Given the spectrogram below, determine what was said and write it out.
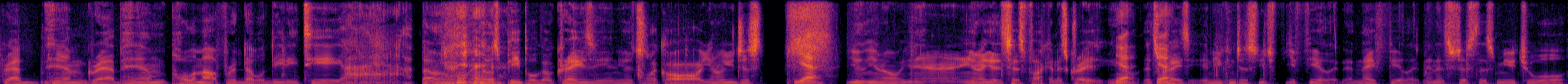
grab him, grab him, pull him out for a double DDT, ah, boom, and those people go crazy, and it's like, oh, you know, you just Yeah. you you know yeah, you know it's just fucking it's crazy you Yeah, know, it's yeah. crazy and you can just you, you feel it and they feel it and it's just this mutual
